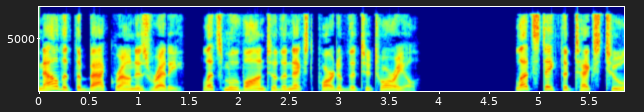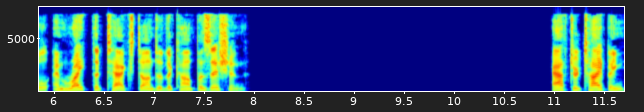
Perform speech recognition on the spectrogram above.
Now that the background is ready, let's move on to the next part of the tutorial. Let's take the text tool and write the text onto the composition. After typing,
